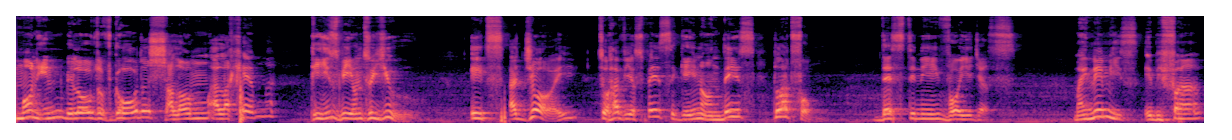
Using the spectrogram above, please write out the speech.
morning, beloved of God. Shalom Aleichem. Peace be unto you. It's a joy to have your space again on this platform, Destiny Voyagers. My name is Ebifa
